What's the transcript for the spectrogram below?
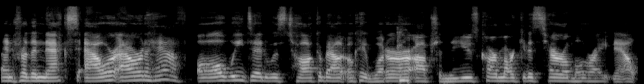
And for the next hour, hour and a half, all we did was talk about, okay, what are our mm. options? The used car market is terrible right now.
